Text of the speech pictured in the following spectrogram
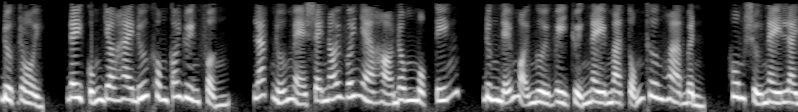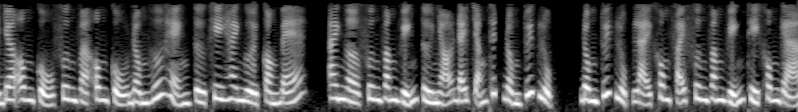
được rồi, đây cũng do hai đứa không có duyên phận, lát nữa mẹ sẽ nói với nhà họ đông một tiếng, đừng để mọi người vì chuyện này mà tổn thương hòa bình. Hôn sự này là do ông cụ Phương và ông cụ đồng hứa hẹn từ khi hai người còn bé, ai ngờ Phương Văn Viễn từ nhỏ đã chẳng thích đồng tuyết lục, đồng tuyết lục lại không phải Phương Văn Viễn thì không gả,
